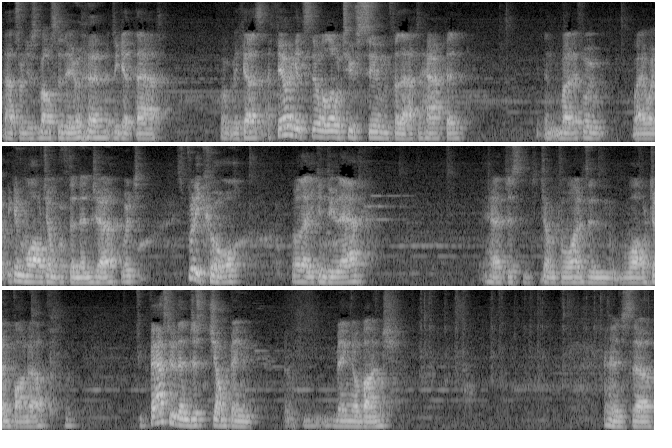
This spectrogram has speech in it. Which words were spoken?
that's what you're supposed to do to get that. But because I feel like it's still a little too soon for that to happen. And, but if we, the way, you can wall jump with the ninja, which is pretty cool. Well, that you can do that. Yeah, just jump once and wall jump on up faster than just jumping being a bunch. And so,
